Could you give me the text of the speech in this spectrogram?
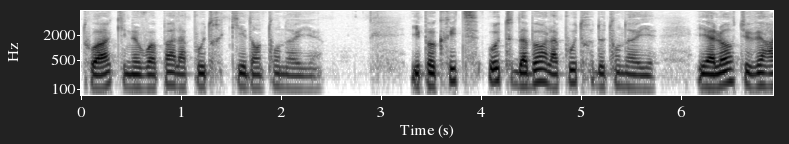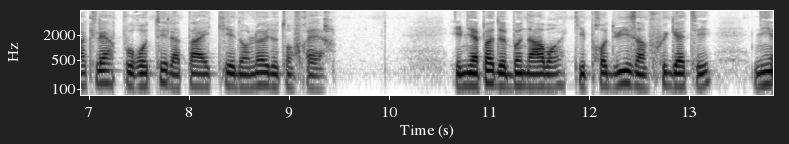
toi qui ne vois pas la poutre qui est dans ton œil. Hypocrite, ôte d'abord la poutre de ton œil, et alors tu verras clair pour ôter la paille qui est dans l'œil de ton frère. Il n'y a pas de bon arbre qui produise un fruit gâté, ni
